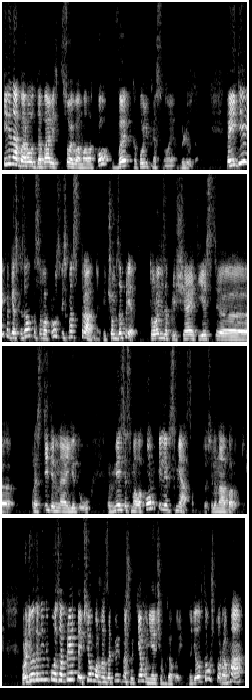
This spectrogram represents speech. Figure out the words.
Или наоборот, добавить соевое молоко в какое-нибудь мясное блюдо? По идее, как я сказал, это вопрос весьма странный. Причем запрет. Тора не запрещает есть э, растительную еду вместе с молоком или с мясом, то есть или наоборот. Вроде в этом нет никакого запрета, и все, можно закрыть нашу тему, не о чем говорить. Но дело в том, что Рама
